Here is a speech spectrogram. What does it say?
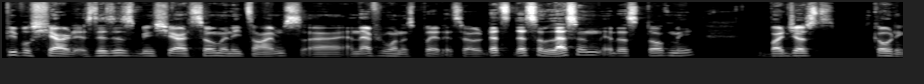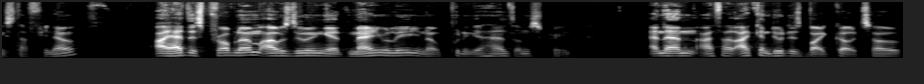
people share this. This has been shared so many times, uh, and everyone has played it. So that's that's a lesson it has taught me by just coding stuff. You know, I had this problem. I was doing it manually, you know, putting a hand on the screen, and then I thought I can do this by code. So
